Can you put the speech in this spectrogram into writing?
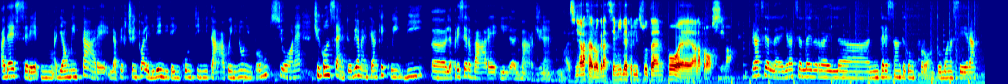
ad essere, mh, di aumentare la percentuale di vendite in continuità, quindi non in promozione, ci consente ovviamente anche qui di eh, preservare il, il margine. Signora Ferro, grazie mille per il suo tempo e alla prossima. Grazie a lei, grazie a lei per l'interessante confronto. Buonasera.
